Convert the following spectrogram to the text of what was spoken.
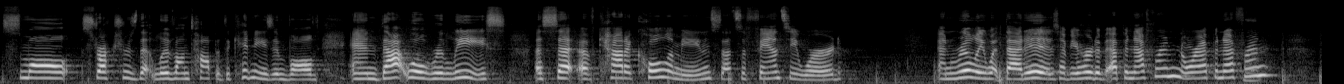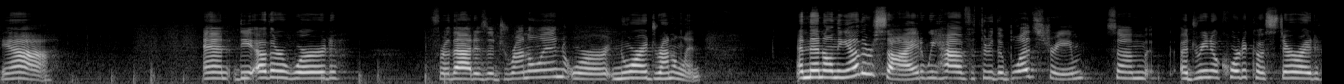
small structures that live on top of the kidneys involved and that will release a set of catecholamines, that's a fancy word. And really what that is, have you heard of epinephrine, norepinephrine? Yeah. And the other word for that is adrenaline or noradrenaline. And then on the other side, we have through the bloodstream some adrenocorticosteroid uh,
